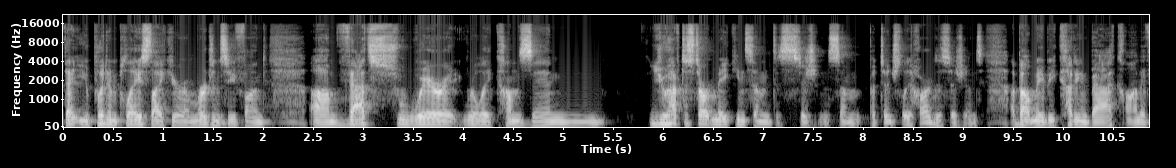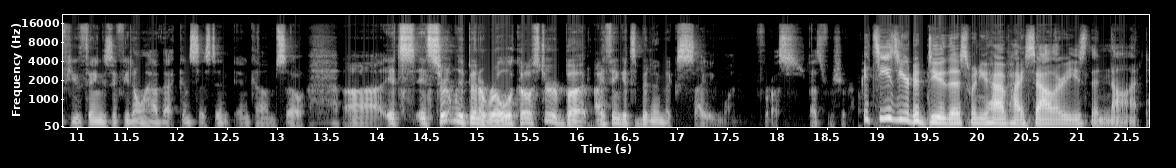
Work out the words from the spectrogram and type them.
that you put in place like your emergency fund um, that's where it really comes in you have to start making some decisions, some potentially hard decisions about maybe cutting back on a few things if you don't have that consistent income. So uh, it's it's certainly been a roller coaster, but I think it's been an exciting one for us. That's for sure. It's easier to do this when you have high salaries than not.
